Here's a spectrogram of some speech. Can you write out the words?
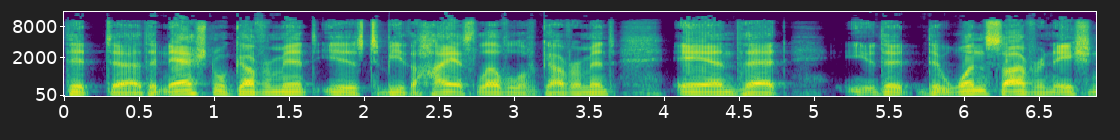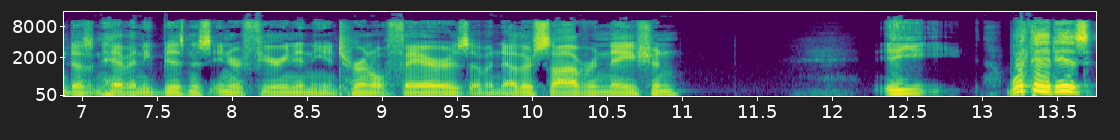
that, uh, that national government is to be the highest level of government and that that that one sovereign nation doesn't have any business interfering in the internal affairs of another sovereign nation. What that is,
